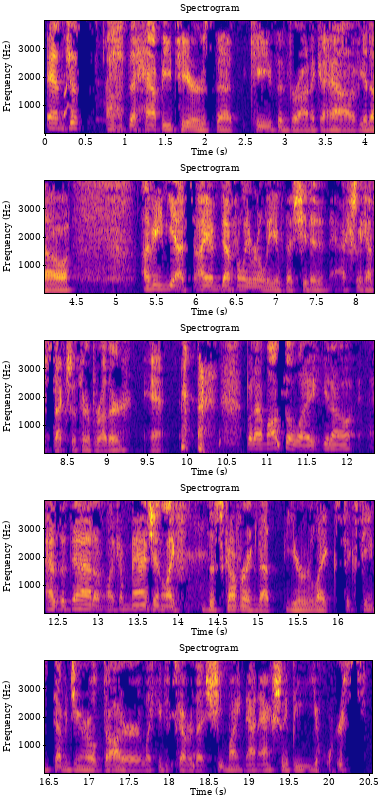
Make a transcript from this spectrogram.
And just uh, the happy tears that Keith and Veronica have, you know. I mean, yes, I am definitely relieved that she didn't actually have sex with her brother. But I'm also like, you know, as a dad, I'm like, imagine like discovering that your like 16, 17 year old daughter, like you discovered that she might not actually be yours.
